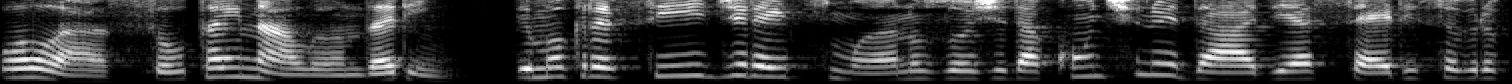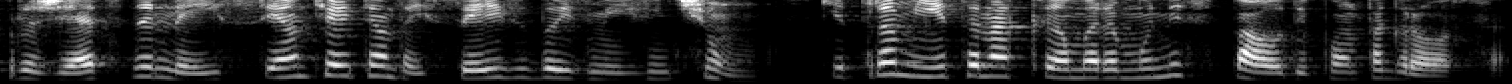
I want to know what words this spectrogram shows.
Olá, sou Tainá Landarim. Democracia e Direitos Humanos hoje dá continuidade à série sobre o projeto de lei 186 de 2021, que tramita na Câmara Municipal de Ponta Grossa,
